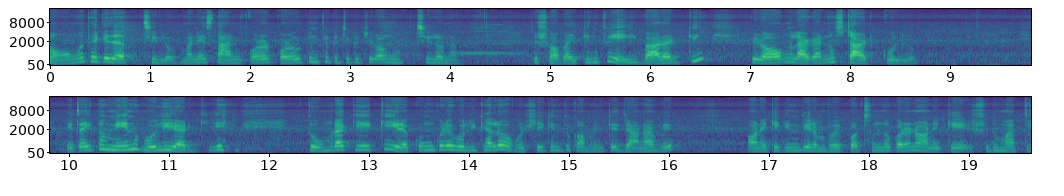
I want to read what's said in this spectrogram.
রঙও থেকে যাচ্ছিল। মানে স্নান করার পরেও কিন্তু কিছু কিছু রঙ উঠছিল না। তো সবাই কিন্তু এইবার আর কি রং লাগানো স্টার্ট করল। এটাই তো মেন হোলি আর কি। তোমরা কে কে এরকম করে হোলি খেলো অবশ্যই কিন্তু কমেন্টে জানাবে। অনেকে কিন্তু এরমভাবে পছন্দ করে না, অনেকে শুধুমাত্র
